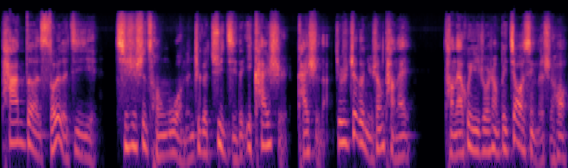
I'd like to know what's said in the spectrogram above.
他的所有的记忆其实是从我们这个剧集的一开始开始的，就是这个女生躺在躺在会议桌上被叫醒的时候，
